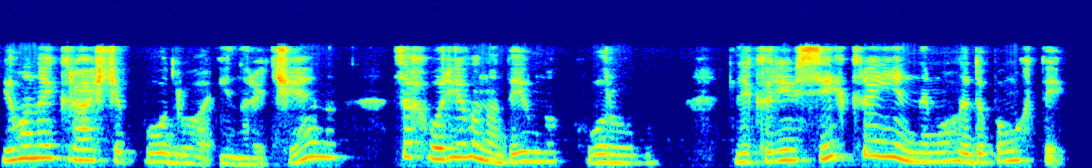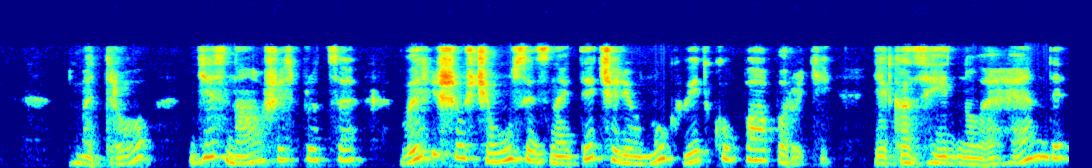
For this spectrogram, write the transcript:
його найкраща подруга і наречена, захворіла на дивну хворобу. Лікарі всіх країн не могли допомогти. Дмитро, дізнавшись про це, вирішив, що мусить знайти чарівну квітку папороті, яка, згідно легенди,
